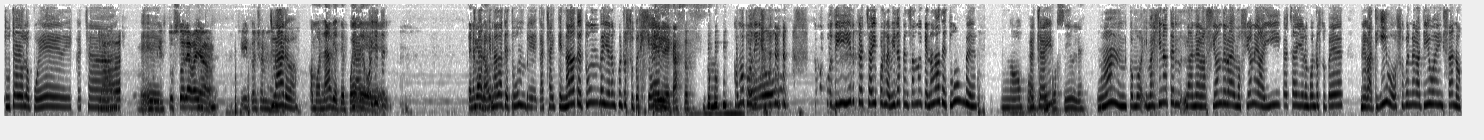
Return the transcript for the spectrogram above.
tú todo lo puedes, ¿cachai? Claro, eh, tú sola vaya a ir con el mundo. Claro. Como nadie te puede... Oye, claro, que nada te tumbe, ¿cachai? Que nada te tumbe, yo lo encuentro súper heavy. de casos. ¿Cómo, cómo podía, oh. ¿cómo ir, cachai, por la vida pensando que nada te tumbe? No, pues, imposible. mm, como imagínate la negación de las emociones ahí, ¿cachai? Yo lo encuentro súper negativo, súper negativo e insano.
